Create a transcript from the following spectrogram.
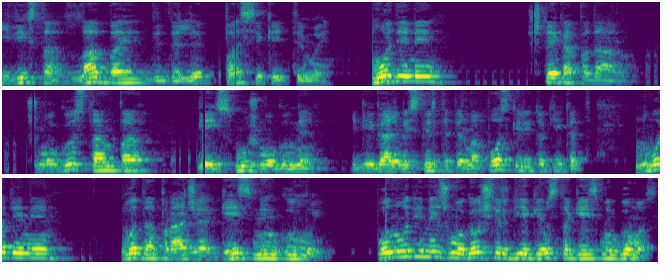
įvyksta labai dideli pasikeitimai. Nuodėmė štai ką padaro. Žmogus tampa geismų žmogumi. Taigi galime išskirti pirmą poskirį tokį, kad nuodėmė duoda pradžią geismingumui. Po nuodėmės žmogaus širdyje gimsta geismingumas.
